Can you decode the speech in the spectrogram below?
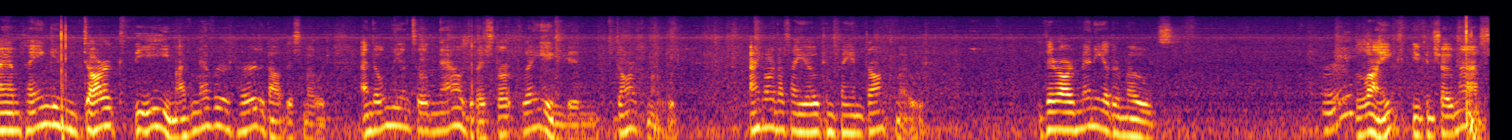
I am playing in Dark Theme. I've never heard about this mode, and only until now did I start playing in Dark mode. Agar.io can play in Dark mode. There are many other modes, like you can show mass.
